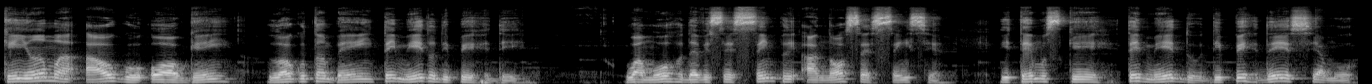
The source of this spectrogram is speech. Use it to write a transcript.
Quem ama algo ou alguém, logo também tem medo de perder. O amor deve ser sempre a nossa essência e temos que ter medo de perder esse amor.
